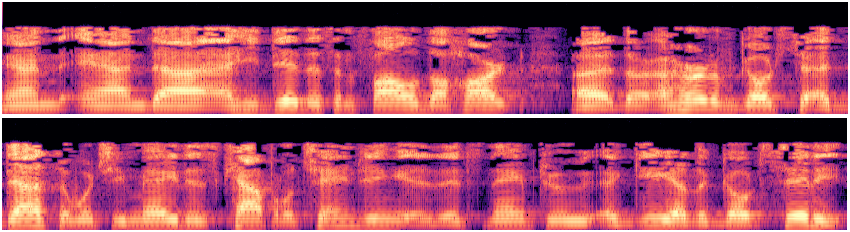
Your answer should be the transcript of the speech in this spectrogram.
And and uh, he did this and followed the heart, uh, the a herd of goats to Edessa, which he made his capital, changing its name to Aegea, the goat city.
